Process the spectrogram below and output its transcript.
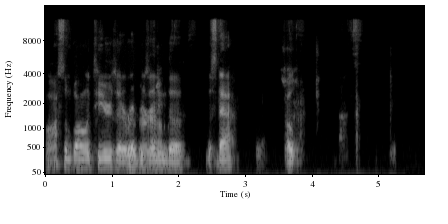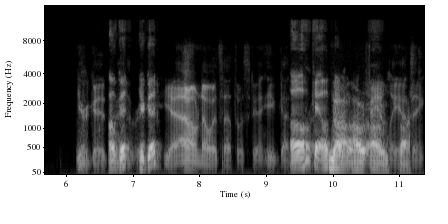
awesome volunteers that are representing the the staff. Oh, you're good. Oh, good. You're good. Yeah, I don't know what Seth was doing. He got. Oh, okay. Okay. No, family. I, I, think.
